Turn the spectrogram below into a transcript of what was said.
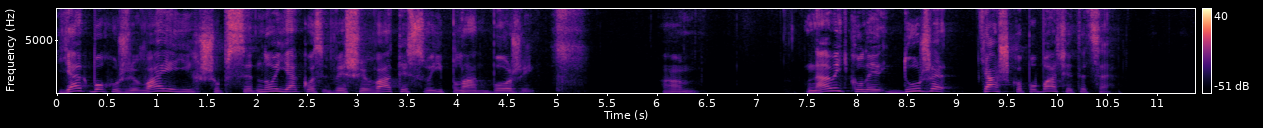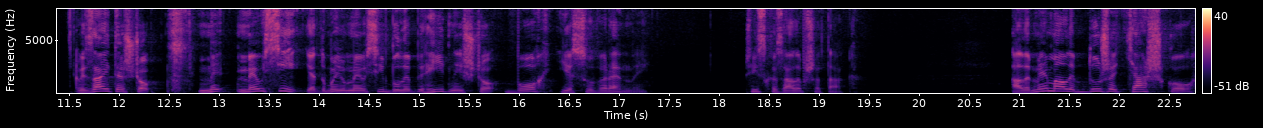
як Бог уживає їх, щоб все одно якось вишивати свій план Божий. Навіть коли дуже тяжко побачити це. Ви знаєте, що ми, ми всі, я думаю, ми всі були б гідні, що Бог є суверенний. Всі сказали б, що так. Але ми мали б дуже тяжко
